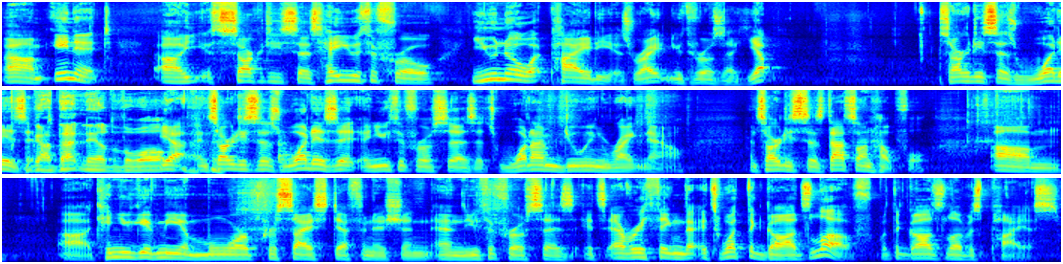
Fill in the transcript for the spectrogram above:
um, in it, uh, Socrates says, "Hey, Euthyphro, you know what piety is, right?" And Euthyphro's like, "Yep." Socrates says, "What is it?" Got that nailed to the wall. Yeah, and Socrates says, "What is it?" And Euthyphro says, "It's what I'm doing right now." And Socrates says, "That's unhelpful. Um, uh, can you give me a more precise definition?" And Euthyphro says, "It's everything that it's what the gods love. What the gods love is pious."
